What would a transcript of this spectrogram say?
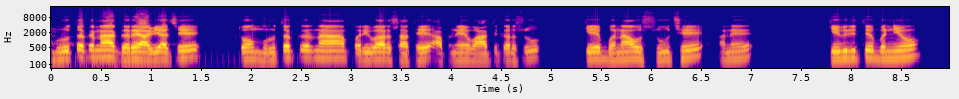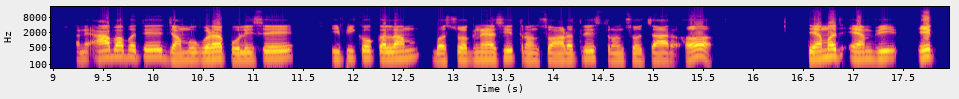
મૃતકના ઘરે આવ્યા છે. તો મૃતકના પરિવાર સાથે આપણે વાત કરશું કે બનાવ શું છે અને કેવી રીતે બન્યો અને આ બાબતે જાંબુઘોડા પોલીસે ઇપિકો કલમ બસો અગ્યાસી ત્રણસો આડત્રીસ, ત્રણસો ચાર અ તેમજ એમવી એક્ટ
